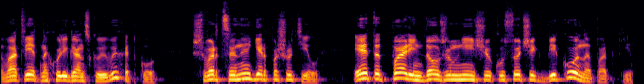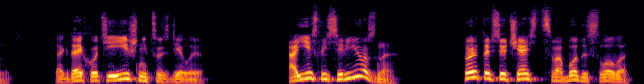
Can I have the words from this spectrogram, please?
В ответ на хулиганскую выходку Шварценеггер пошутил. «Этот парень должен мне еще кусочек бекона подкинуть. Тогда я хоть яичницу сделаю». А если серьезно, то это все часть свободы слова.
